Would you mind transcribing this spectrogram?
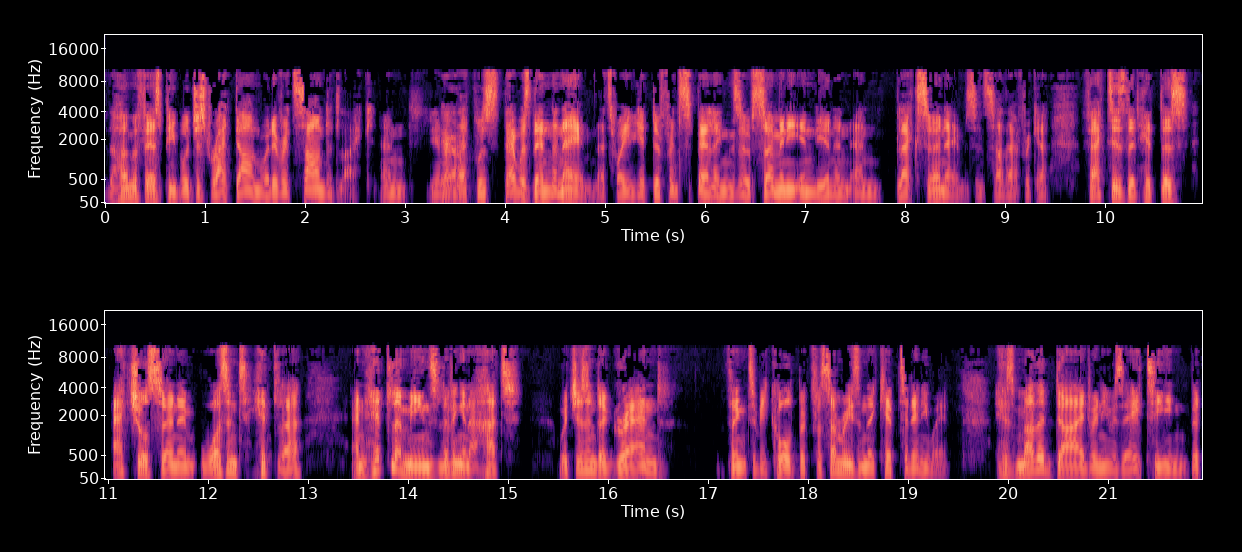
the Home Affairs people just write down whatever it sounded like. And, you know, yeah. that was, that was then the name. That's why you get different spellings of so many Indian and, and black surnames in South Africa. Fact is that Hitler's actual surname wasn't Hitler and Hitler means living in a hut, which isn't a grand thing to be called, but for some reason they kept it anyway. His mother died when he was 18, but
